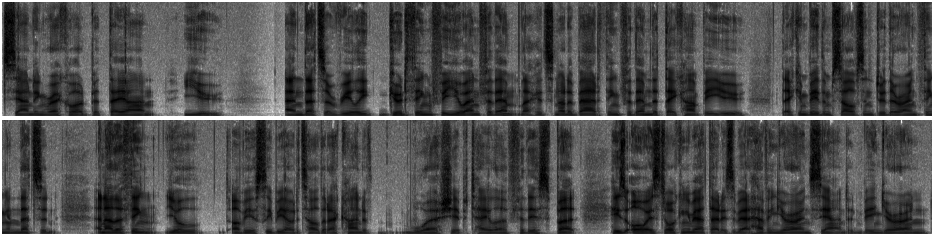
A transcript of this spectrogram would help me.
sounding record, but they aren't you. And that's a really good thing for you and for them. Like it's not a bad thing for them that they can't be you. They can be themselves and do their own thing. And that's an, another thing you'll obviously be able to tell that I kind of worship Taylor for this, but he's always talking about that. is about having your own sound and being your own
